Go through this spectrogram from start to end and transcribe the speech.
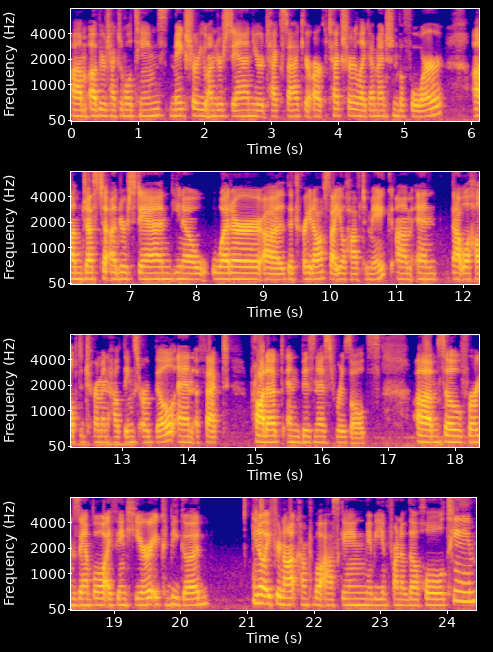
um, of your technical teams. Make sure you understand your tech stack, your architecture, like I mentioned before, um, just to understand, you know, what are uh, the trade offs that you'll have to make, um, and that will help determine how things are built and affect product and business results. Um, so, for example, I think here it could be good you know, if you're not comfortable asking maybe in front of the whole team,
